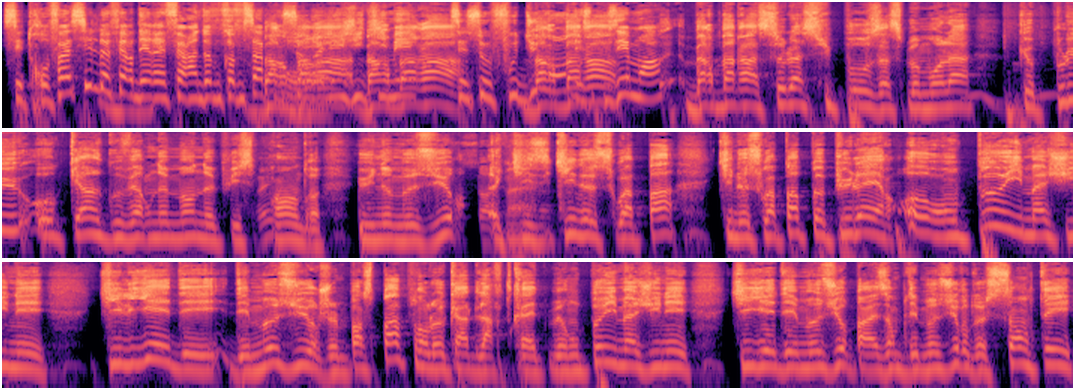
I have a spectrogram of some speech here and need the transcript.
C'est trop facile de faire des référendums comme ça pour se légitimer. C'est se foutre du monde, excusez-moi. Barbara, cela suppose à ce moment-là que plus aucun gouvernement ne puisse prendre une mesure qui, qui ne soit pas qui ne soit pas populaire. Or, on peut imaginer qu'il y ait des, des mesures, je ne pense pas pour le cas de la retraite, mais on peut imaginer qu'il y ait des mesures, par exemple des mesures de santé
